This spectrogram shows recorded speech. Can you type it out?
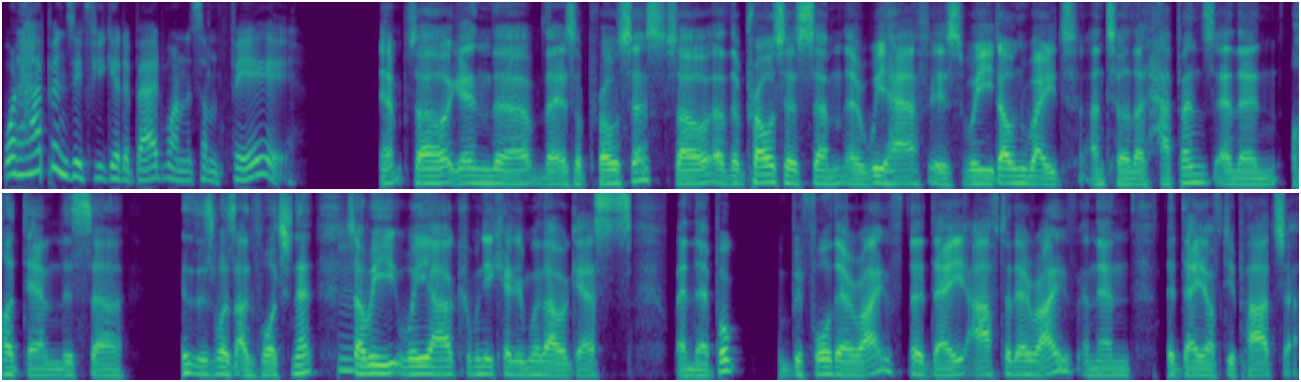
What happens if you get a bad one? It's unfair. Yep. So again, the, there's a process. So uh, the process um, we have is we don't wait until that happens, and then oh damn, this uh, this was unfortunate. So Mm. we we are communicating with our guests when they book before they arrive, the day after they arrive, and then the day of departure.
